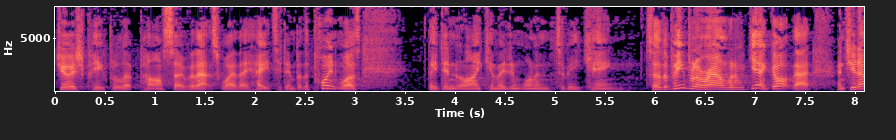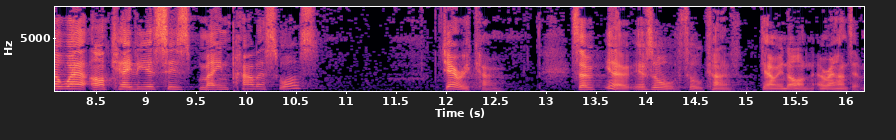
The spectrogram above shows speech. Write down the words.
Jewish people at Passover. That's why they hated him. But the point was, they didn't like him. They didn't want him to be king. So the people around would have, yeah, got that. And do you know where Archelaus' main palace was? Jericho. So, you know, it was all, all kind of going on around him.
